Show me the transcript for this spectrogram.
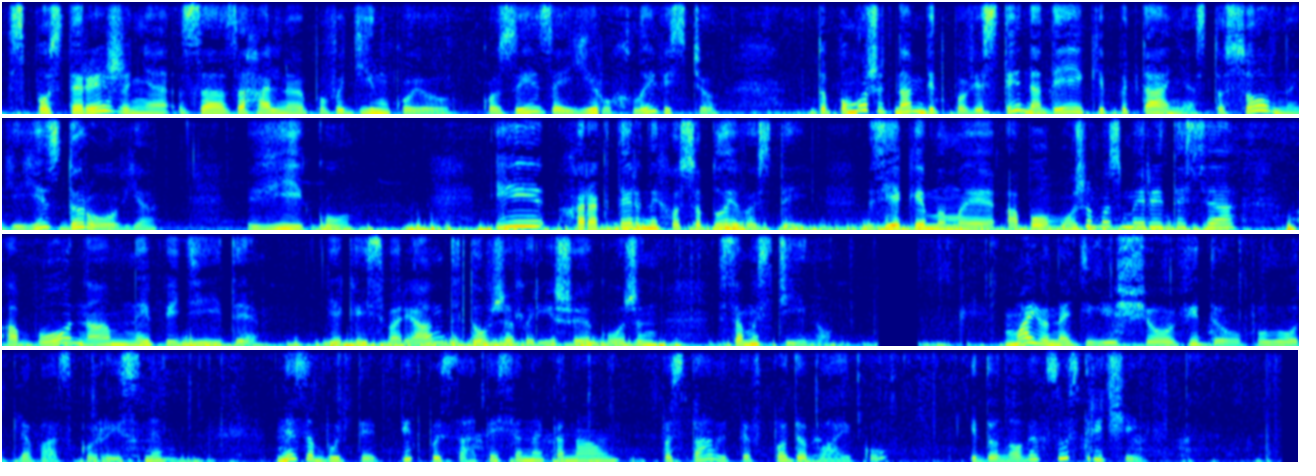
Спостереження за загальною поведінкою кози, за її рухливістю, допоможуть нам відповісти на деякі питання стосовно її здоров'я, віку і характерних особливостей, з якими ми або можемо змиритися, або нам не підійде. Якийсь варіант то вже вирішує кожен самостійно. Маю надію, що відео було для вас корисним. Не забудьте підписатися на канал, поставити вподобайку і до нових зустрічей!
